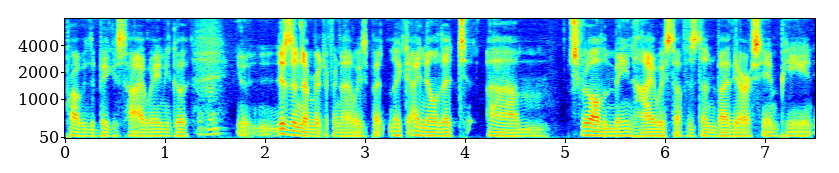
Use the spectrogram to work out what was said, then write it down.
probably the biggest highway, and it goes. You know, there's a number of different highways, but like I know that um, sort of all the main highway stuff is done by the RCMP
